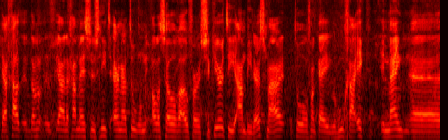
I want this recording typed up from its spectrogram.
ja, gaat, dan, ja, dan gaan mensen dus niet er naartoe om alles te horen over security aanbieders. Maar te horen van oké, hoe ga ik in mijn eh,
